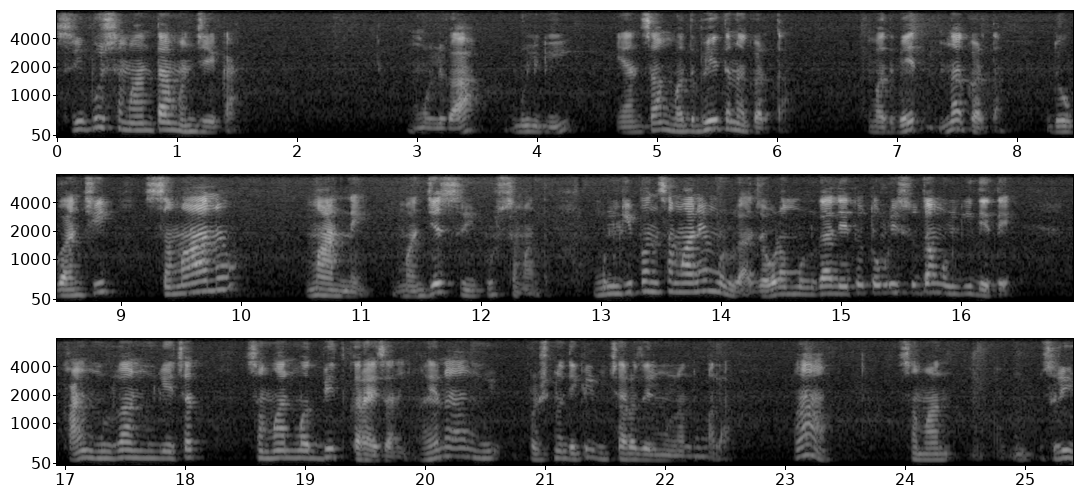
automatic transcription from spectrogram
स्त्री पुरुष समानता म्हणजे काय? मुलगा मुलगी यांचा मतभेद न करता मतभेद न करता दोघांची समान मानणे म्हणजे स्त्री पुरुष समानता. मुलगी पण समान आहे मुलगा. जेवढा मुलगा देतो तेवढी सुद्धा मुलगी देते. काय मुलगा आणि मुलगी याच्यात समान मतभेद करायचा नाही. आहे ना? प्रश्न देखील विचारला जाईल मुलांना तुम्हाला. हा? समान स्त्री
